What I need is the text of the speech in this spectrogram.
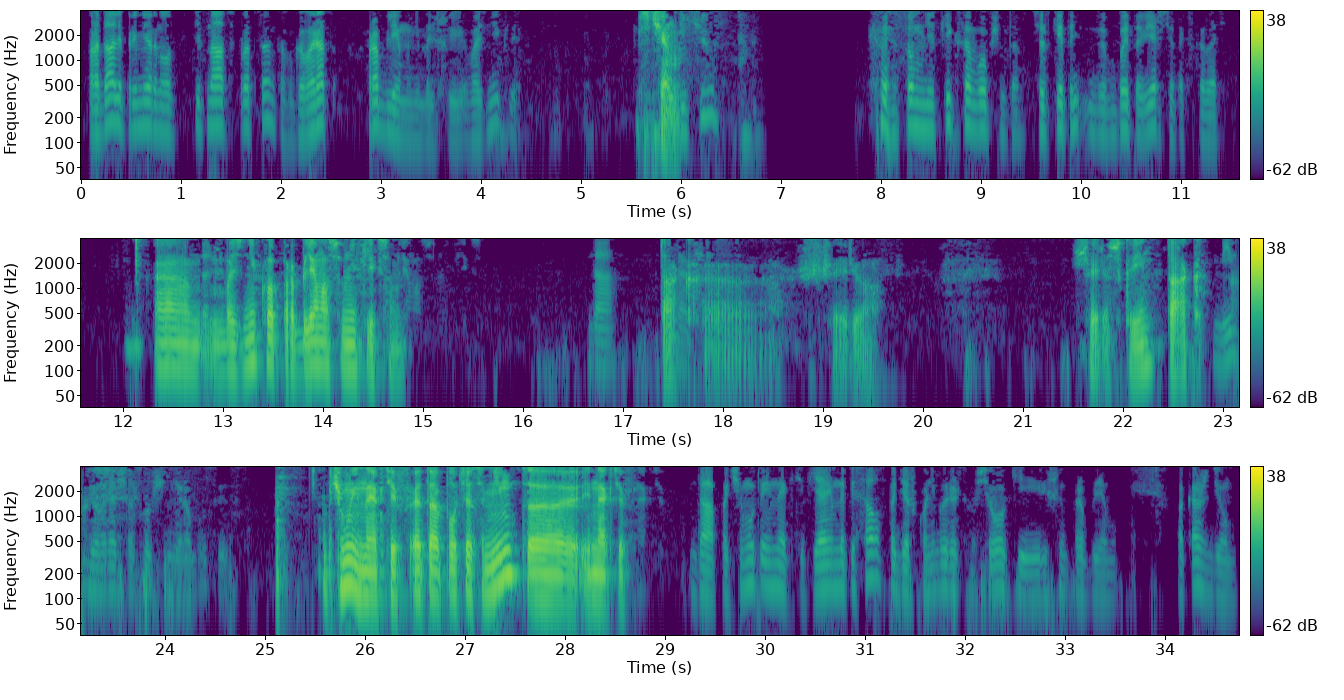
Продали примерно вот 15%. Говорят, проблемы небольшие возникли. С чем? С Omniflix, в общем-то. Все-таки это бета-версия, так сказать. Эм, возникла проблема с Omniflix. Да. Так, э, шерю. Шерю скрин. Так. Mint, говорят, сейчас вообще не работает. А почему inactive? Это, получается, Mint э, inactive? Да, почему-то inactive. Я им написал в поддержку, они говорят, что все окей, решим проблему. Пока ждем.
